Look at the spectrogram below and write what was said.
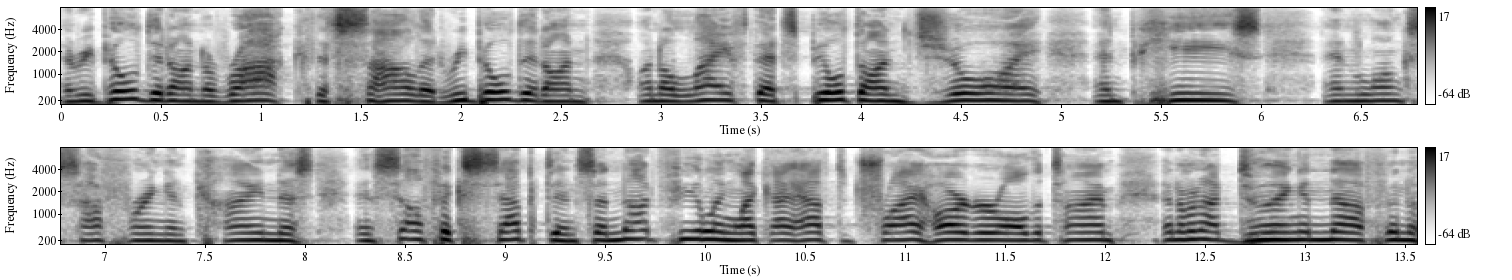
And rebuild it on a rock that's solid, rebuild it on, on a life that's built on joy and peace and long suffering and kindness and self acceptance and not feeling like I have to try harder all the time and I'm not doing enough and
